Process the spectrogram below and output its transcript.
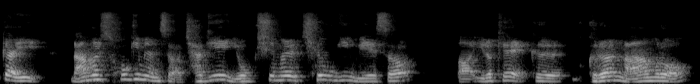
그러니까 이 남을 속이면서 자기의 욕심을 채우기 위해서 어, 이렇게 그 그런 마음으로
